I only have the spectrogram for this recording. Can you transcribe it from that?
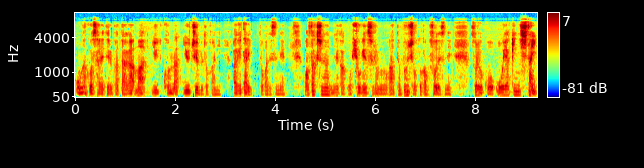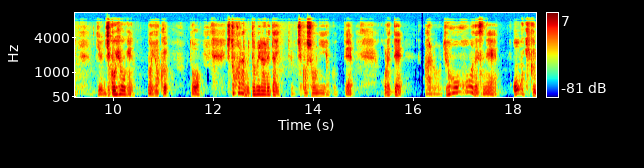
音楽をされている方が、まあ、こんな YouTube とかに上げたりとかですね、私のように何かこう表現するものがあった文章とかもそうですね、それをこう公にしたいっていう自己表現の欲と、人から認められたいっていう自己承認欲って、これって、あの、両方ですね、大きく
